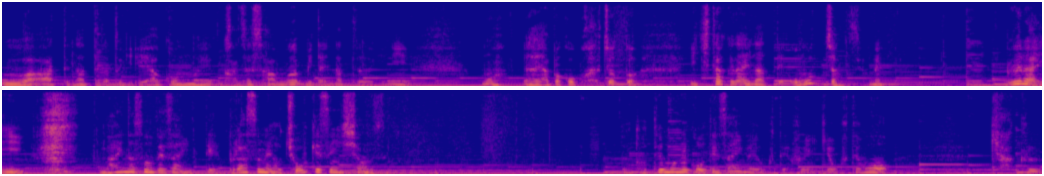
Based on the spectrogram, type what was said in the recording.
うわーってなってた時エアコンの風寒みたいになってた時にもうやっぱここはちょっと行きたくないなって思っちゃうんですよね。ぐらいマイナスのデザインってプラス面を帳消しにしちゃうんですよ。とてもねこうデザインが良くて雰囲気良くても客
